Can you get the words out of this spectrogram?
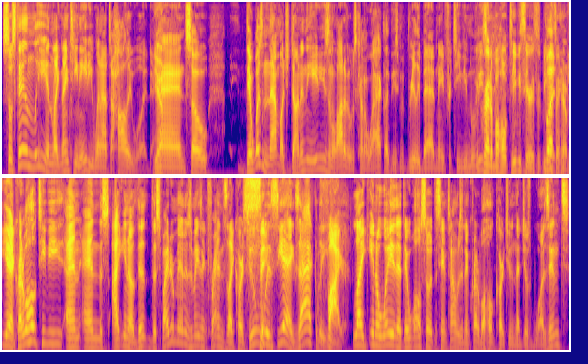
So Stan Lee in like 1980 went out to Hollywood. yeah, And so there wasn't that much done in the 80s, and a lot of it was kind of whack, like these really bad made for TV movies. Incredible Hulk TV series is because But of him. yeah, Incredible Hulk TV and and this I you know the the Spider Man is Amazing Friends like cartoon Sick. was yeah exactly Fire. like in a way that there also at the same time was an Incredible Hulk cartoon that just wasn't.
